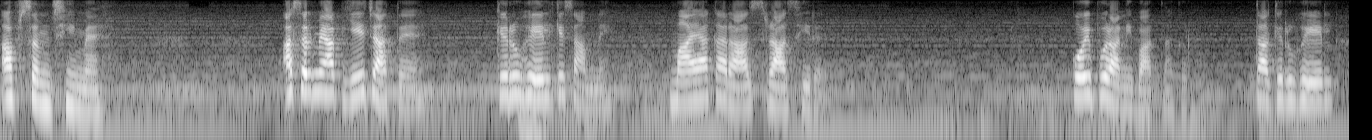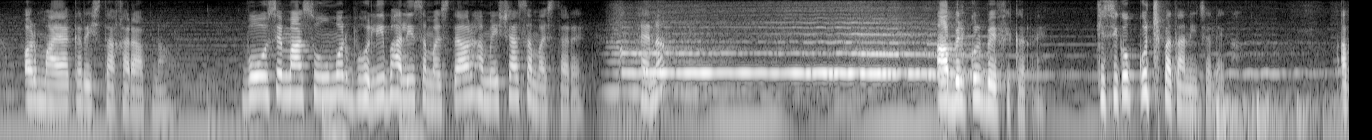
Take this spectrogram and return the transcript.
اب سمجھی میں۔ اصل میں آپ یہ چاہتے ہیں کہ روہیل کے سامنے مایا کا راز راز ہی رہے۔ کوئی پرانی بات نہ کروں تاکہ روہیل اور مایا کا رشتہ خراب نہ ہو۔ وہ اسے معصوم اور بھولی بھالی سمجھتا ہے اور ہمیشہ سمجھتا رہے۔ ہے نا؟ آپ بالکل بے فکر رہیں۔ کسی کو کچھ پتا نہیں چلے گا۔ اب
